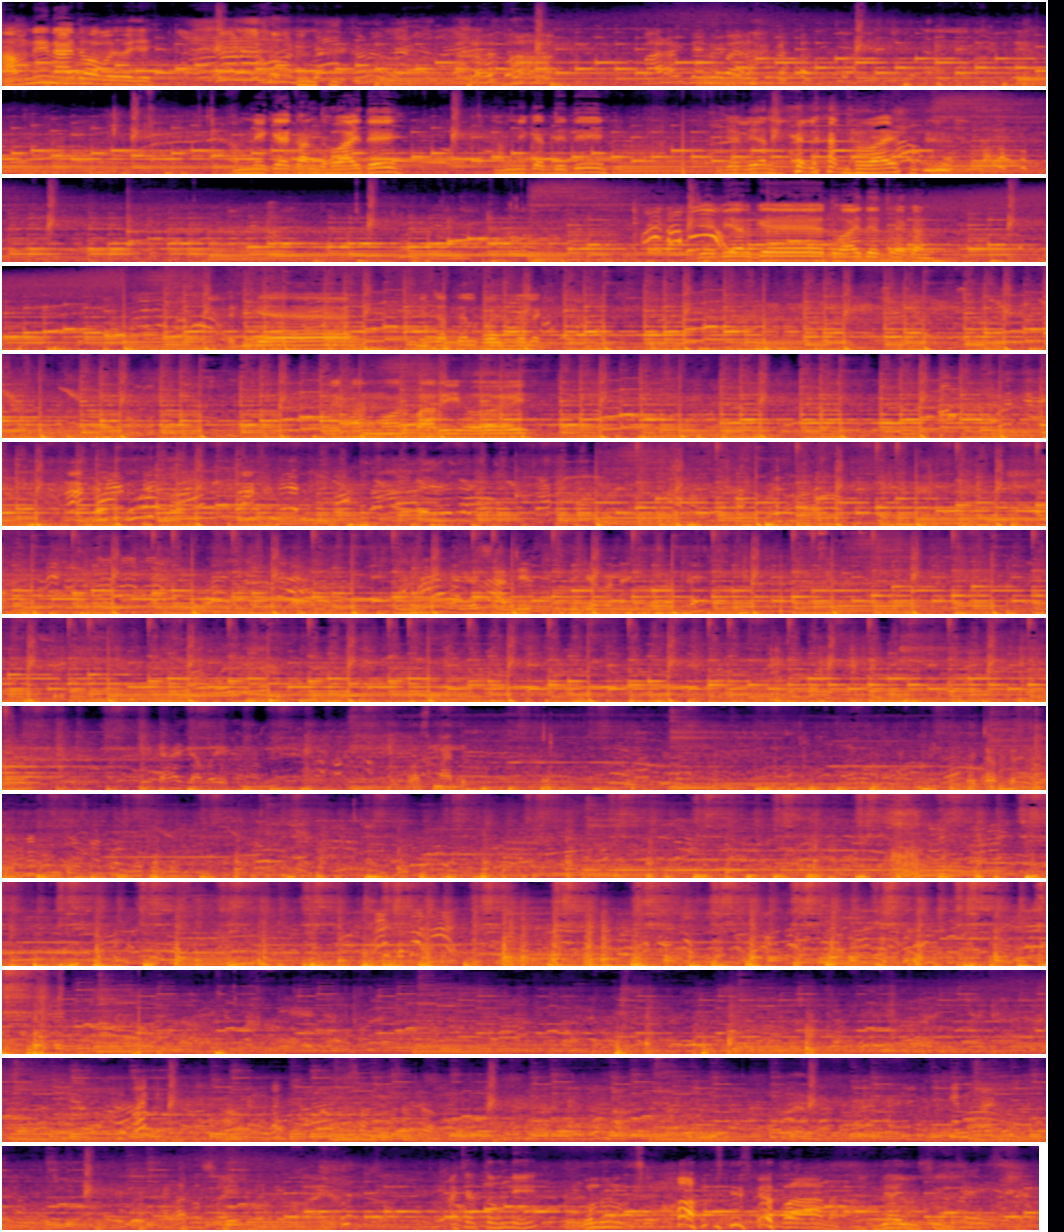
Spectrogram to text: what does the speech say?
हमने ना तो धोबे हो जे हमने के अखन धोवाई दे? हमने के दीदी जे बियर लेला धोवाई जे बियर के धोवाई देते अखन एदिके मीठा तेल खोज देलक পারি হয় harus itu Bocor अच्छा तुमने उन्होंने शांति से रहा ना जय श्री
